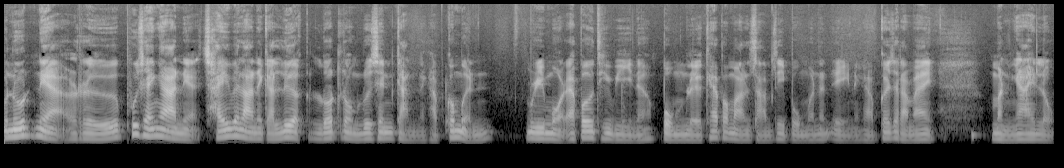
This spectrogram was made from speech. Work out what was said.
มนุษย์เนี่ยหรือผู้ใช้งานเนี่ยใช้เวลาในการเลือกลดลงด้วยเช่นกันนะครับ ก็เหมือนรีโมท Apple TV นะปุ่มเหลือแค่ประมาณ 3-4 ปุ่มนั่นเองนะครับ ก็จะทำให้มันง่ายลง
